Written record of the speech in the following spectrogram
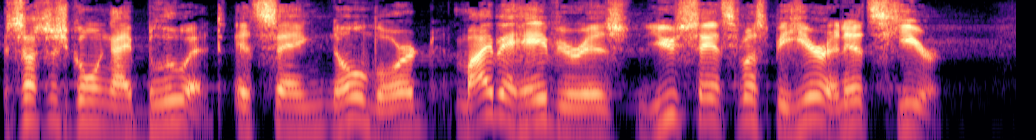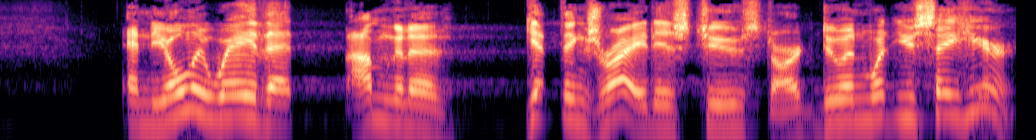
It's not just going, I blew it. It's saying, no, Lord, my behavior is you say it's supposed to be here and it's here. And the only way that I'm going to get things right is to start doing what you say here.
